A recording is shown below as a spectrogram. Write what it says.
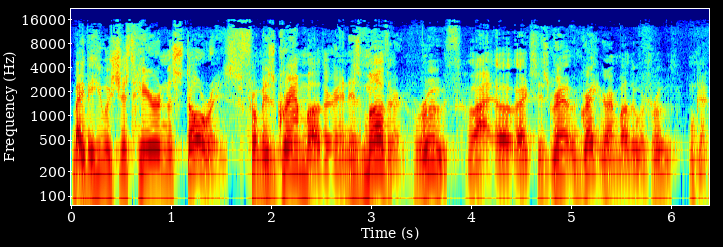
Maybe he was just hearing the stories from his grandmother and his mother, Ruth. Uh, actually, his great grandmother was Ruth. Okay.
